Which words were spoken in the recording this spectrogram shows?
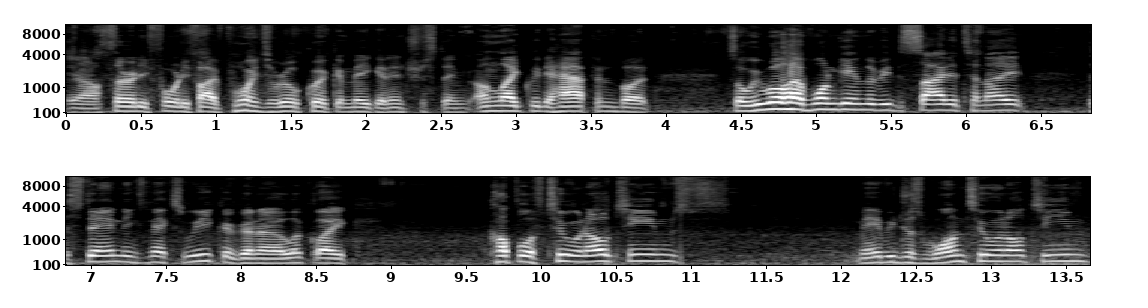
you know, 30, 45 points real quick and make it interesting. Unlikely to happen, but so we will have one game to be decided tonight. The standings next week are going to look like a couple of 2 and 0 teams, maybe just one 2 and 0 team.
